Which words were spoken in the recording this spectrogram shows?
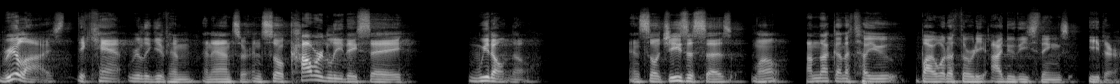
realize they can't really give him an answer. And so cowardly they say, We don't know. And so Jesus says, Well, I'm not going to tell you by what authority I do these things either.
